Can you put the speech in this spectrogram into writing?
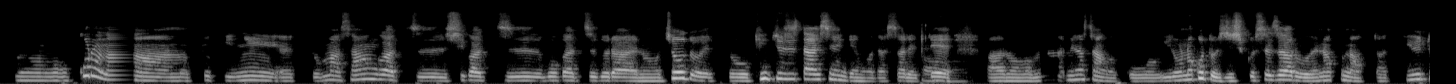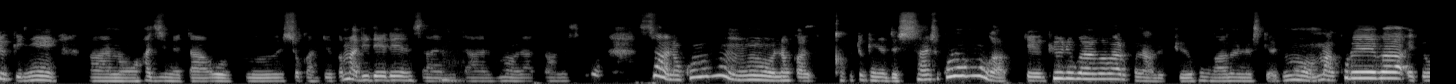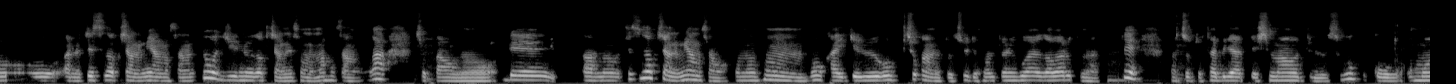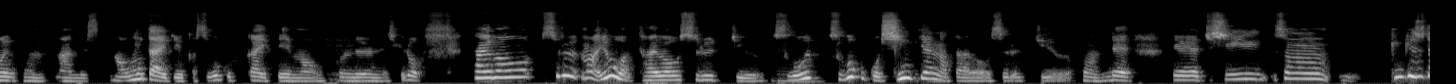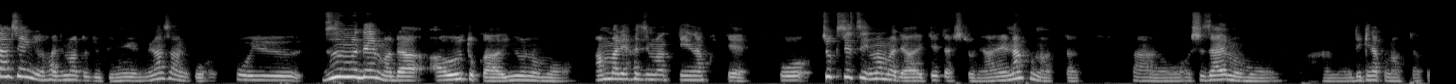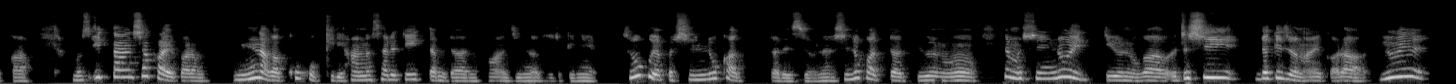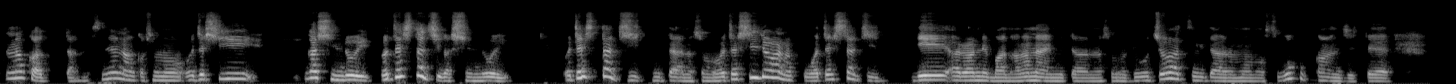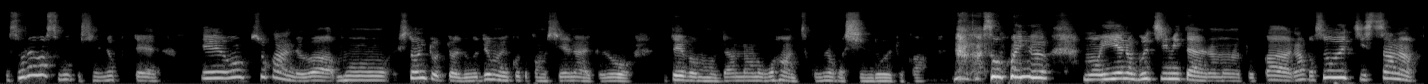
コロナの時に、えっとまあ、3月、4月、5月ぐらいのちょうど、えっと、緊急事態宣言が出されて、あの皆さんがこういろんなことを自粛せざるを得なくなったっていう時にあの始めた往復書簡というか、まあ、リレー連載みたいなものだったんですけど、さああのこの本をなんか書くときに私最初この本があって急に具合が悪くなるっていう本があるんですけれども、まあ、これは、えっと、あの哲学者の宮野さんと人類学者の磯野真帆さんが書簡を。であの哲学者の宮野さんはこの本を書いているオープ書簡の途中で本当に具合が悪くなって、まあ、ちょっと旅立ってしまうというすごくこう重い本なんです、まあ、重たいというかすごく深いテーマを含んでるんですけど対話をする、まあ、要は対話をするっていうすごいすごくこう真剣な対話をするっていう本でで私その緊急事態宣言が始まった時に皆さんにこうこういうズームでまだ会うとかいうのもあんまり始まっていなくて、こう直接今まで会えてた人に会えなくなったあの取材ももうあのできなくなったとかもう一旦社会からみんなが個々切り離されていったみたいな感じになった時にすごくやっぱしんどかったですよね。しんどかったっていうのをでもしんどいっていうのが私だけじゃないから言えなかったんですね。なんかその私がしんどい私たちがしんどい私たちみたいなその私ではなく私たちであらねばならないみたいなその同調圧みたいなものをすごく感じてそれがすごくしんどくてでオークション館ではもう人にとってはどうでもいいことかもしれないけど例えばもう旦那のご飯作るのがしんどいとか なんかそういうもう家の愚痴みたいなものとかなんかそういう小さな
